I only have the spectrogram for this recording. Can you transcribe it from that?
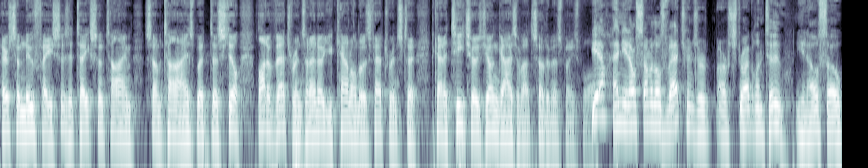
there's some new faces. It takes some time sometimes, but uh, still a lot of veterans. And I know you count on those veterans to, to kind of teach those young guys about Southern Miss baseball. Yeah. And, you know, some of those veterans are, are struggling too, you know, so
